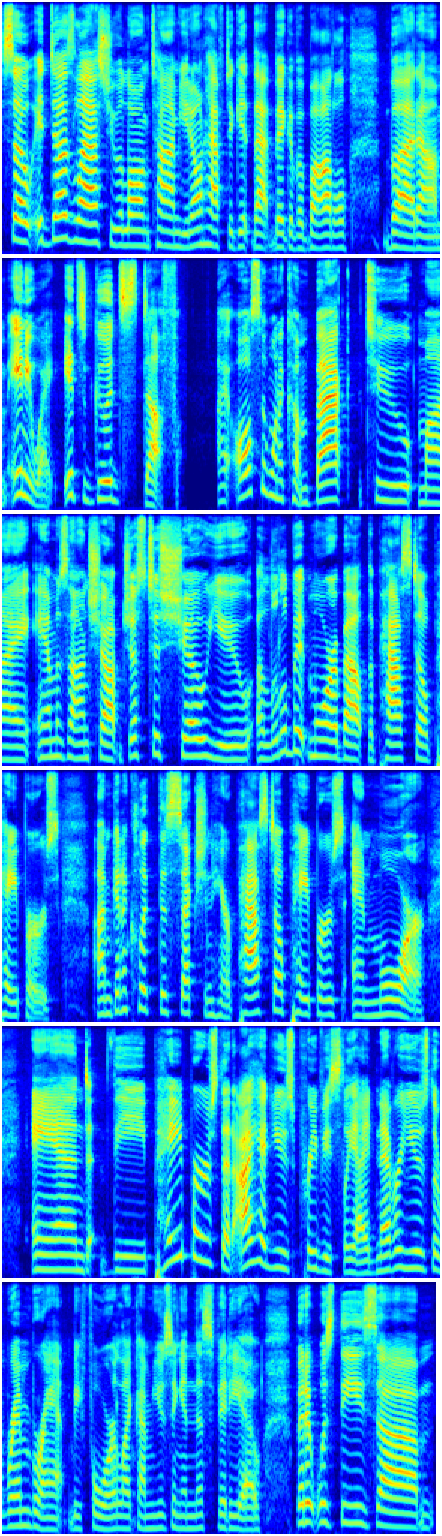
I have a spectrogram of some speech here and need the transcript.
So it does last you a long time. You don't have to get that big of a bottle. But um, anyway, it's good stuff. I also want to come back to my Amazon shop just to show you a little bit more about the pastel papers. I'm going to click this section here, pastel papers and more. And the papers that I had used previously, I'd never used the Rembrandt before, like I'm using in this video, but it was these um,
